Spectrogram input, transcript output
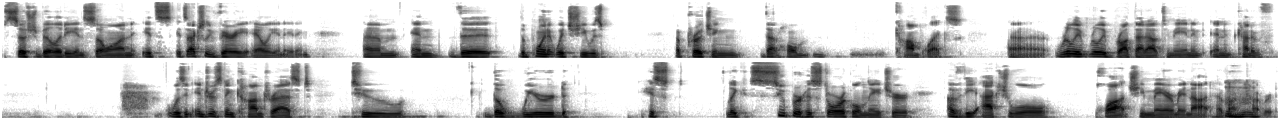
sociability and so on, it's it's actually very alienating. Um, and the the point at which she was approaching that whole complex uh, really really brought that out to me. And it, and it kind of was an interesting contrast to the weird his like super historical nature of the actual plot she may or may not have Mhm. uncovered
